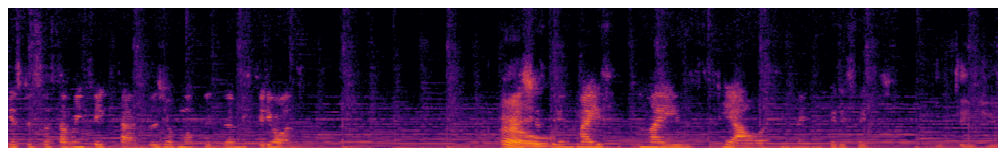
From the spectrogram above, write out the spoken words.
e as pessoas estavam infectadas de alguma coisa misteriosa. É, acho eu ser mais, mais real, assim, mais interessante. entendi.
